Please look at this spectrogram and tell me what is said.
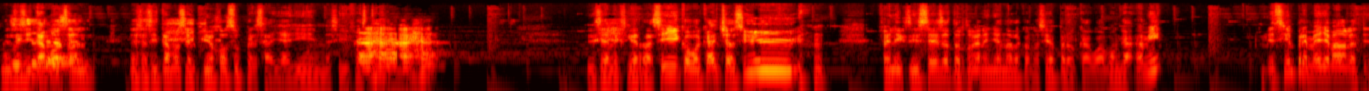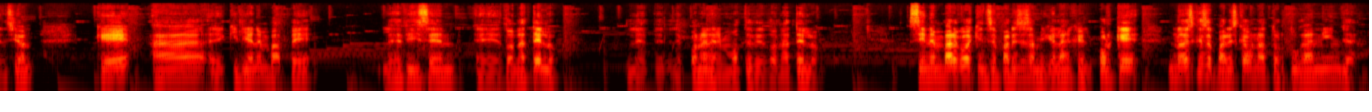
necesitamos el, necesitamos el piojo Super Saiyajin, así. Dice Alex Guerra, sí, como cancha, sí. Félix dice, esa tortuga ninja no la conocía, pero caguabonga. A mí me, siempre me ha llamado la atención que a eh, Kylian Mbappé le dicen eh, Donatello, le, ponen el mote de Donatello. Sin embargo, a quien se parece es a Miguel Ángel, porque no es que se parezca a una tortuga ninja,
